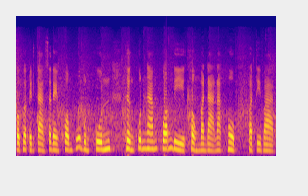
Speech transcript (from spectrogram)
ก็เพื่อเป็นการแสดงความผู้บุญคุณ ถึงคุณงามความดีของบรรดานักหบปฏิบัติ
